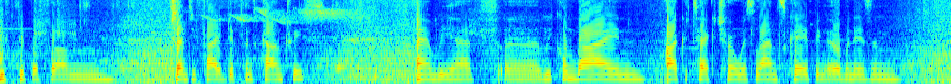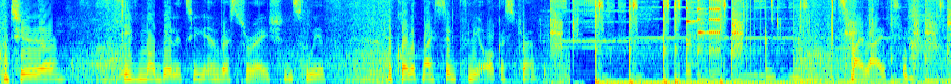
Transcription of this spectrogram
with people from 25 different countries. And we have, uh, we combine architecture with landscaping, urbanism, interior, even mobility and restoration. So we have, I call it my symphony orchestra. It's my life.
